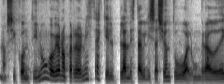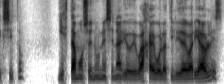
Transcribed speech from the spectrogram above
No, si continúa un gobierno peronista es que el plan de estabilización tuvo algún grado de éxito y estamos en un escenario de baja de volatilidad de variables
